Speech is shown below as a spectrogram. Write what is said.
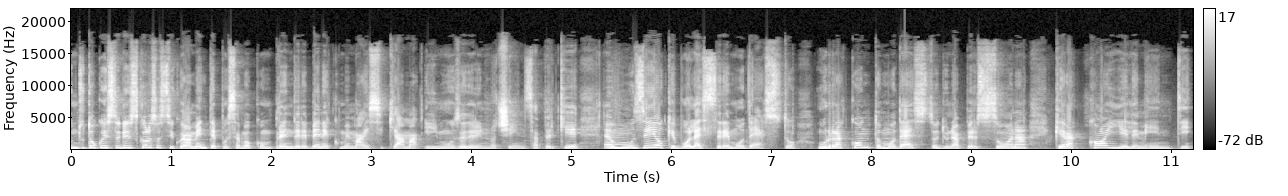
Con tutto questo discorso sicuramente possiamo comprendere bene come mai si chiama il Museo dell'Innocenza, perché è un museo che vuole essere modesto, un racconto modesto di una persona che raccoglie elementi,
